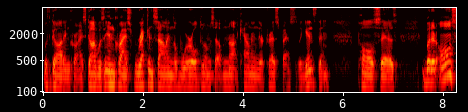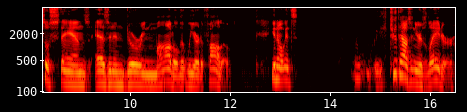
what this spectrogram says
with God in Christ. God was in Christ reconciling the world to himself, not counting their trespasses against them, Paul says. But it also stands as an enduring model that we are to follow. You know, it's 2,000 years later,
